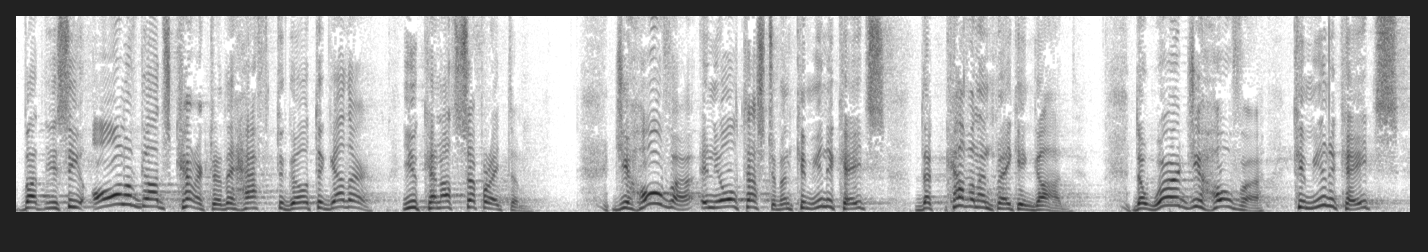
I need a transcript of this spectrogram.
But you see, all of God's character, they have to go together. You cannot separate them. Jehovah in the Old Testament communicates the covenant making God. The word Jehovah communicates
